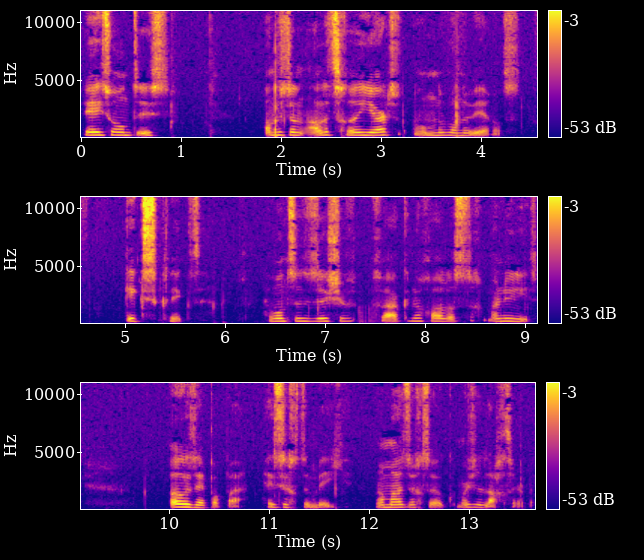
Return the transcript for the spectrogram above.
deze hond is anders dan alle honden van de wereld. Kiks knikte. Hij vond zijn zusje vaak nogal lastig, maar nu niet. Oh, zei papa. Hij zuchtte een beetje. Mama zuchtte ook, maar ze lachte erbij.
